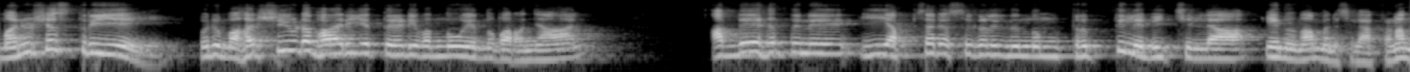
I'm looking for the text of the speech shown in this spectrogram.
മനുഷ്യ സ്ത്രീയെ ഒരു മഹർഷിയുടെ ഭാര്യയെ തേടി വന്നു എന്ന് പറഞ്ഞാൽ അദ്ദേഹത്തിന് ഈ അപ്സരസുകളിൽ നിന്നും തൃപ്തി ലഭിച്ചില്ല എന്ന് നാം മനസ്സിലാക്കണം.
